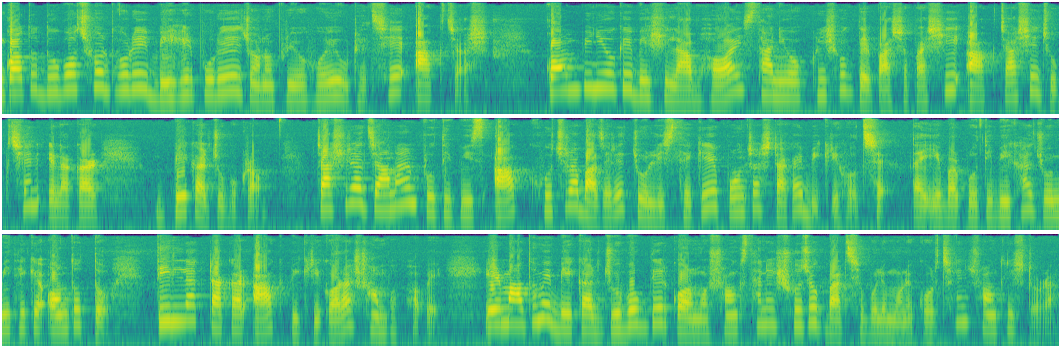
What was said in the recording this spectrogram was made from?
গত দুবছর ধরে বেহেরপুরে জনপ্রিয় হয়ে উঠেছে আখ চাষ। কম বিনিয়োগে বেশি লাভ হওয়ায় স্থানীয় কৃষকদের পাশাপাশি আখ চাষে ঝুঁকছেন এলাকার বেকার যুবকরাও। চাষিরা জানান, প্রতি পিস আখ খুচরা বাজারে চল্লিশ থেকে পঞ্চাশ টাকায় বিক্রি হচ্ছে। তাই এবার প্রতি বিঘা জমি থেকে অন্তত তিন লাখ টাকার আখ বিক্রি করা সম্ভব হবে। এর মাধ্যমে বেকার যুবকদের কর্মসংস্থানের সুযোগ বাড়ছে বলে মনে করছেন সংশ্লিষ্টরা।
